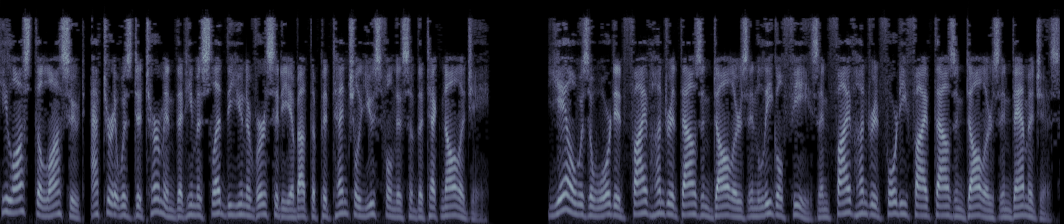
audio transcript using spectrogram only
He lost the lawsuit, after it was determined that he misled the university about the potential usefulness of the technology. Yale was awarded $500,000 in legal fees and $545,000 in damages.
